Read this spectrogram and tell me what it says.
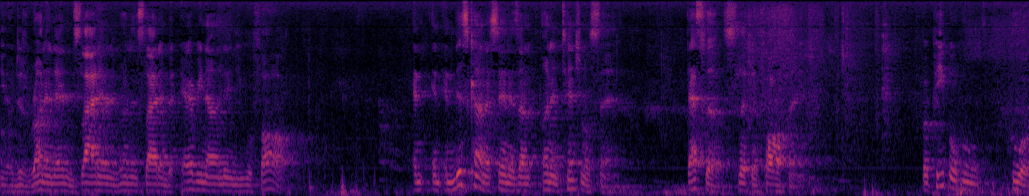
you know, just running in and sliding and running and sliding. But every now and then you will fall. And, and, and this kind of sin is an unintentional sin. That's the slip and fall thing. But people who who are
